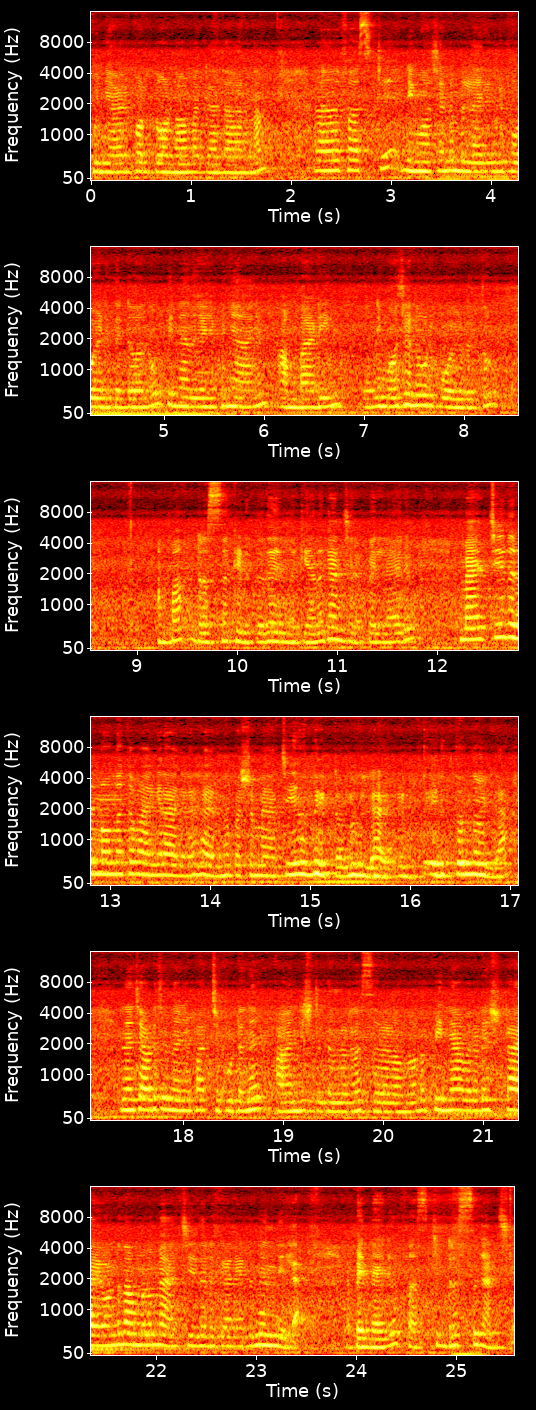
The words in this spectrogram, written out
കുഞ്ഞാവിനെ പുറത്ത് കൊണ്ടുപോകാൻ പറ്റാത്ത കാരണം. ഫസ്റ്റ് നിമോച്ചേട്ടനും പിള്ളേരും കൂടി പോയി എടുത്തിട്ട് വന്നു. പിന്നെ അത് കഴിഞ്ഞപ്പോൾ ഞാനും അമ്പാടിയും നിമോച്ചേട്ടനും കൂടി പോയി എടുത്തു. അപ്പം ഡ്രസ്സൊക്കെ എടുത്തത് എന്നൊക്കെയാണ് കാണിച്ചത്. അപ്പോൾ എല്ലാവരും മാച്ച് ചെയ്തിടണമെന്നൊക്കെ ഭയങ്കര ആഗ്രഹമായിരുന്നു. പക്ഷെ മാച്ച് ചെയ്തൊന്നും ഇട്ടൊന്നുമില്ല. എടുത്തൊന്നുമില്ല. എന്ന് വെച്ചാൽ അവിടെ ചെന്ന് കഴിഞ്ഞപ്പോൾ അച്ചുക്കുട്ടന് അവന്റെ ഇഷ്ടത്തിലുള്ള ഡ്രസ്സ് വേണമെന്ന് പിന്നെ അവരുടെ ഇഷ്ടമായതുകൊണ്ട് നമ്മൾ മാച്ച് ചെയ്തെടുക്കാനായിട്ട് നിന്നില്ല. അപ്പോൾ എന്തായാലും ഫസ്റ്റ് ഡ്രസ്സ് കാണിച്ചു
